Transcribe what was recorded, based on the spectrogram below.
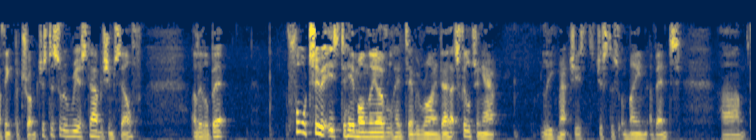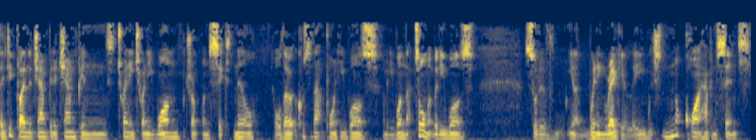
I think, for Trump, just to sort of re-establish himself a little bit. 4-2 it is to him on the overall head-to-head with Ryan Day. That's filtering out league matches, just the sort of main events. Um, they did play in the Champion of Champions 2021. Trump won 6-0. Although, of course, at that point he was, I mean, he won that tournament, but he was sort of, you know, winning regularly, which not quite happened since.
